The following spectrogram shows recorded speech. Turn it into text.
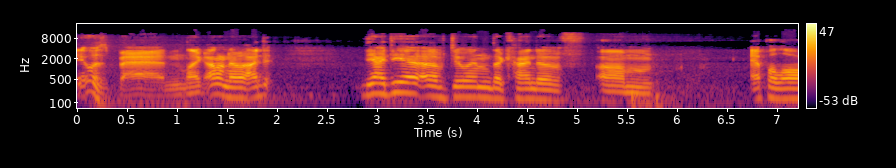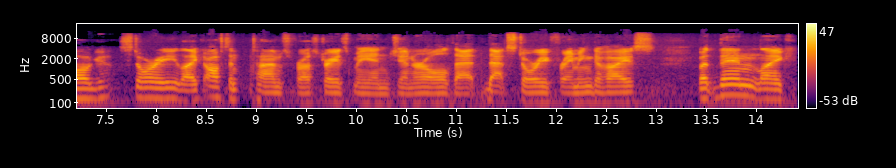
it was bad. Like, I don't know, I did, the idea of doing the kind of, um, epilogue story, like, oftentimes frustrates me in general, that, that story framing device. But then, like,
